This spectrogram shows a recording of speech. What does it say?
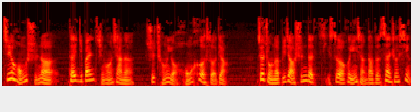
金红石呢，在一般情况下呢是呈有红褐色调，这种呢比较深的底色会影响到它的散射性，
